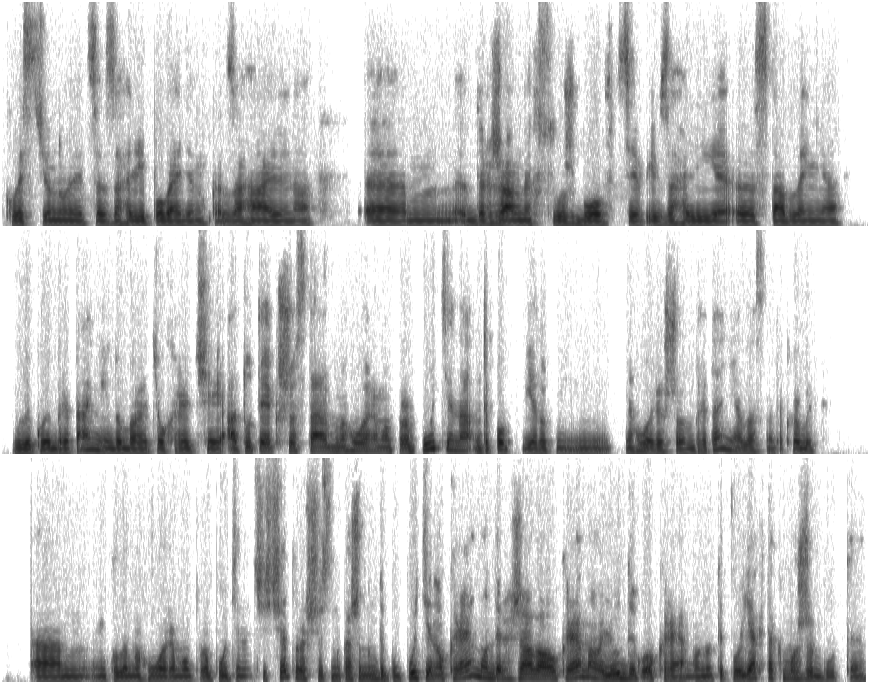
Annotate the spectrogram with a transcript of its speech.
квестіонується взагалі поведінка загальна е, державних службовців і взагалі е, ставлення Великої Британії до багатьох речей. А тут, якщо став, ми говоримо про Путіна, ну, типу, я тут не говорю, що Британія власне так робить. а, коли ми говоримо про Путіна чи ще про щось, ми кажемо, ну, типу, Путін окремо, держава окремо, люди окремо. Ну, типу, як так може бути?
